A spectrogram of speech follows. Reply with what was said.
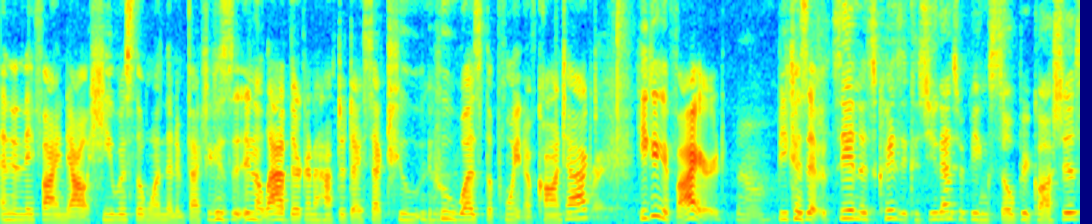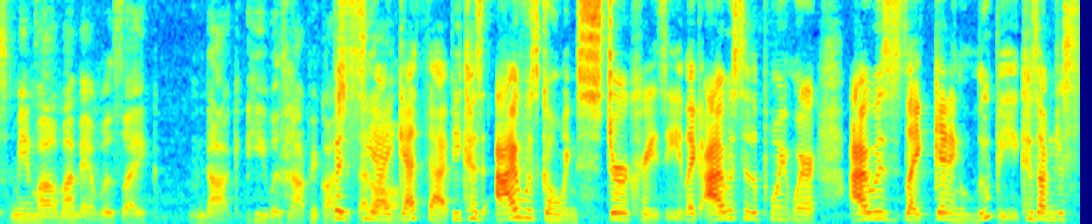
and then they find out he was the one that infected because in a lab they're gonna have to dissect who who Mhm. was the point of contact Right. he could get fired Yeah. because it See, and it's crazy because you guys were being so precautious. Meanwhile, my man was like, not. He was not precautious but see at i get that because i was going stir crazy like i was to the point where i was like getting loopy because i'm just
